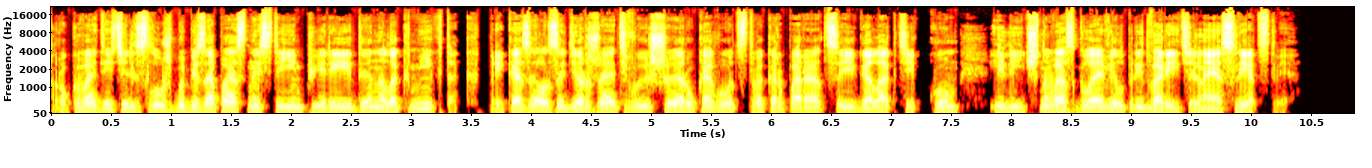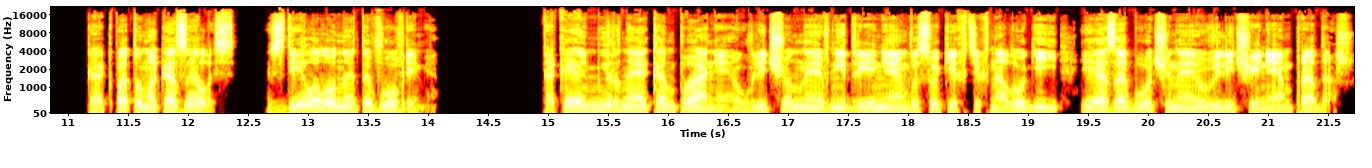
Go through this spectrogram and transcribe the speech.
Руководитель службы безопасности империи Денелок Микток приказал задержать высшее руководство корпорации Галактик.ком и лично возглавил предварительное следствие. Как потом оказалось, сделал он это вовремя. Такая мирная компания, увлеченная внедрением высоких технологий и озабоченная увеличением продаж.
